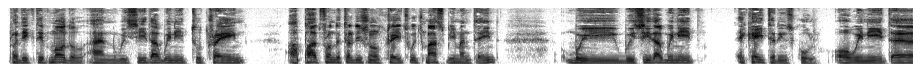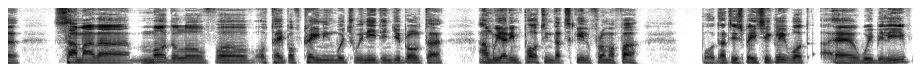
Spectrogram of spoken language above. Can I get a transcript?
predictive model and we see that we need to train apart from the traditional trades, which must be maintained, we we see that we need a catering school or we need uh, some other model of, of, or type of training which we need in Gibraltar, and we are importing that skill from afar. But that is basically what uh, we believe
